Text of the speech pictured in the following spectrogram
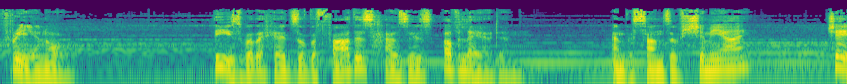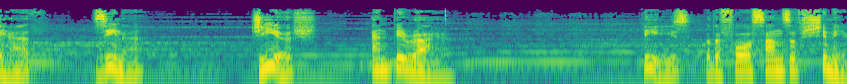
three in all. These were the heads of the fathers' houses of Laadan. And the sons of Shimei, Jahath, Zina, Jeush, and Beriah. These were the four sons of Shimei.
